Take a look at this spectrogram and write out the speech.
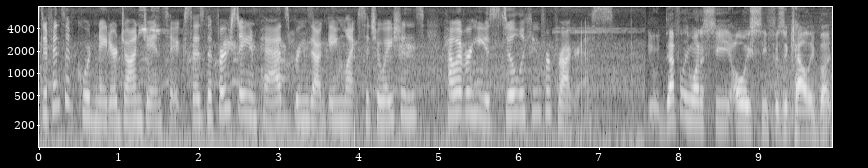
Defensive coordinator John Jancek says the first day in pads brings out game-like situations. However, he is still looking for progress you definitely want to see always see physicality, but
